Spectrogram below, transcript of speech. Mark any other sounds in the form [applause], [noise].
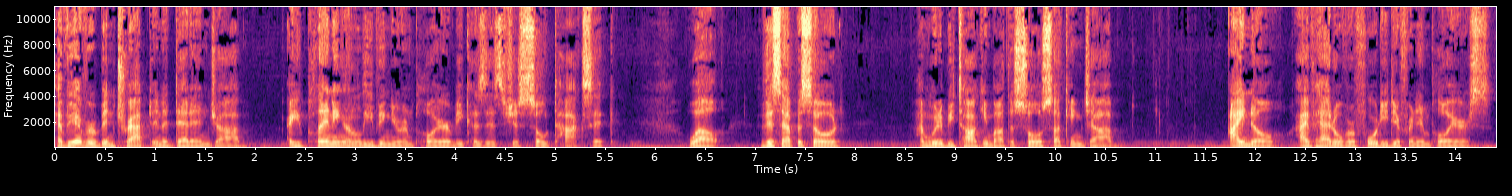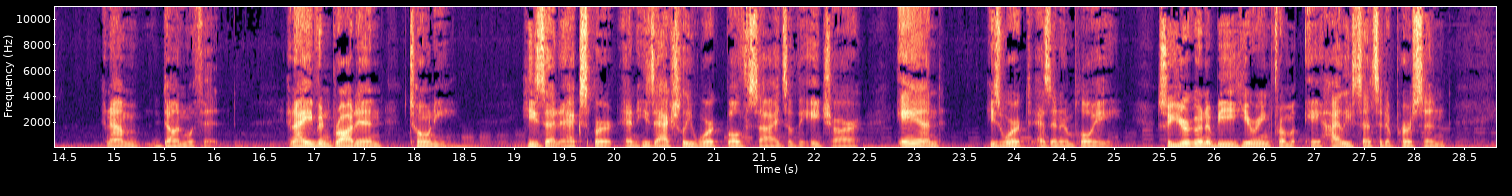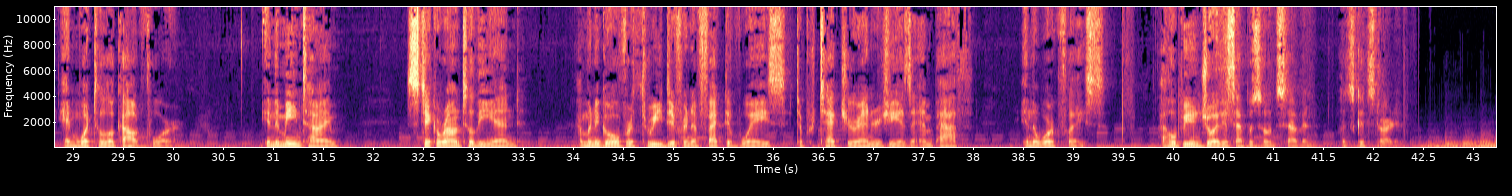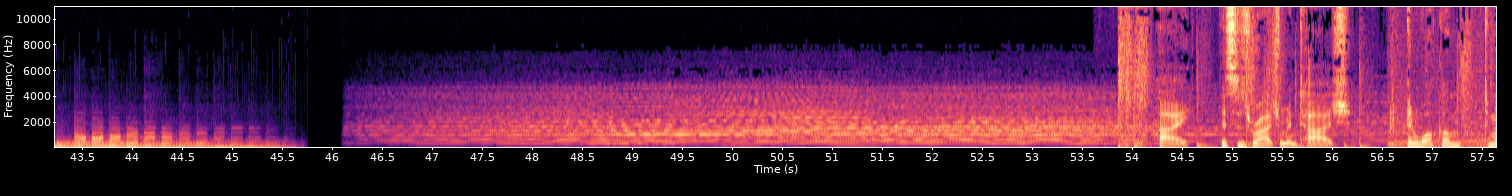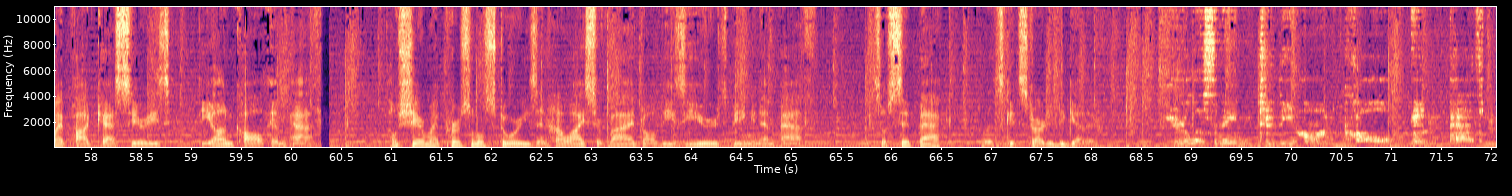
Have you ever been trapped in a dead end job? Are you planning on leaving your employer because it's just so toxic? Well, this episode, I'm going to be talking about the soul sucking job. I know I've had over 40 different employers, and I'm done with it. And I even brought in Tony. He's an expert, and he's actually worked both sides of the HR, and he's worked as an employee. So you're going to be hearing from a highly sensitive person and what to look out for. In the meantime, stick around till the end. I'm going to go over three different effective ways to protect your energy as an empath in the workplace. I hope you enjoy this episode 7. Let's get started. Hi, this is Raj Montage and welcome to my podcast series, The On Call Empath. I'll share my personal stories and how I survived all these years being an empath. So sit back and let's get started together. You're listening to The On Call Empath.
